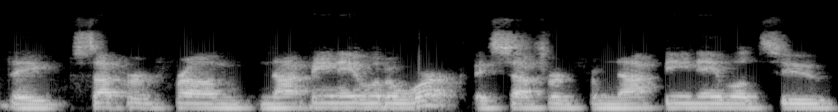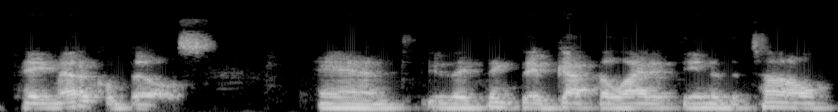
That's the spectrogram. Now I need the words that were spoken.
they suffered from not being able to work. They suffered from not being able to pay medical bills. And they think they've got the light at the end of the tunnel.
